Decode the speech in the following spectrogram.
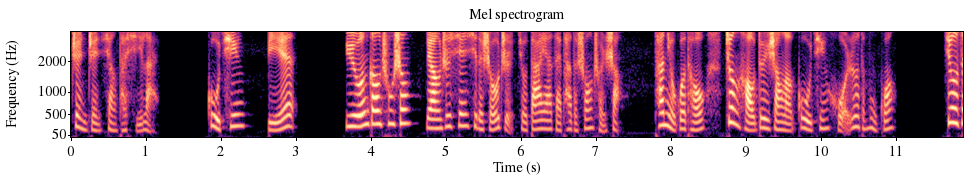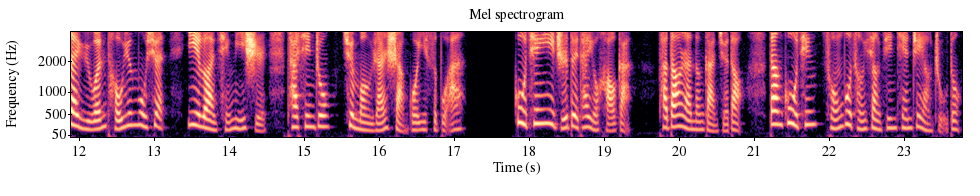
阵阵向他袭来。顾青，别！宇文刚出声，两只纤细的手指就搭压在他的双唇上。他扭过头，正好对上了顾青火热的目光。就在宇文头晕目眩、意乱情迷时，他心中却猛然闪过一丝不安。顾青一直对他有好感，他当然能感觉到，但顾青从不曾像今天这样主动。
